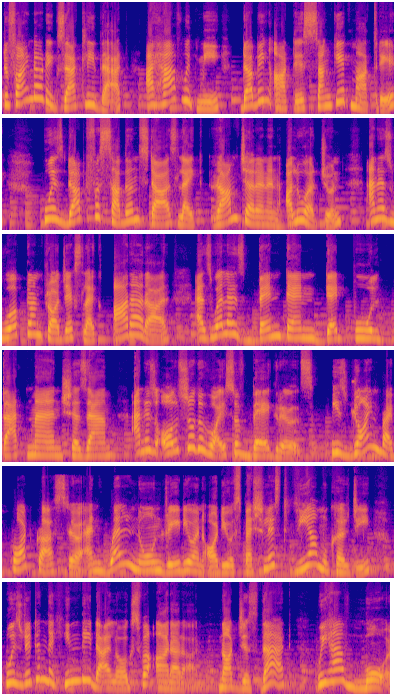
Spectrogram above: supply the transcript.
To find out exactly that, I have with me dubbing artist Sanket Mhatre, who has dubbed for southern stars like Ram Charan and Allu Arjun and has worked on projects like RRR as well as Ben 10, Deadpool, Batman, Shazam, and is also the voice of Bear Grylls. He's joined by podcaster and well known radio and audio specialist Riya Mukherjee, who has written the Hindi dialogues for RRR. Not just that, we have more.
